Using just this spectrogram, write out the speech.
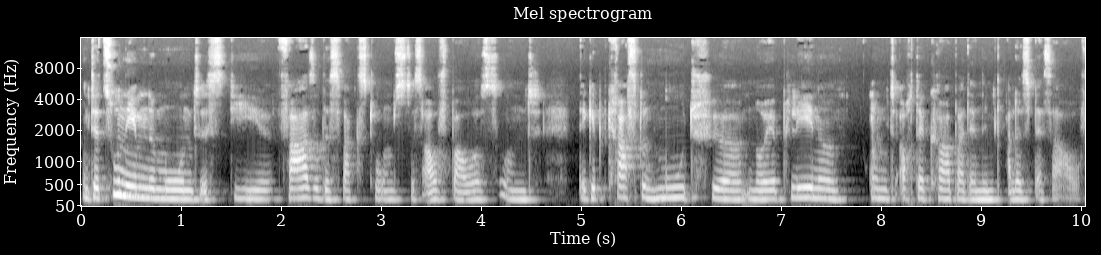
Und der zunehmende Mond ist die Phase des Wachstums, des Aufbaus und der gibt Kraft und Mut für neue Pläne und auch der Körper, der nimmt alles besser auf.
